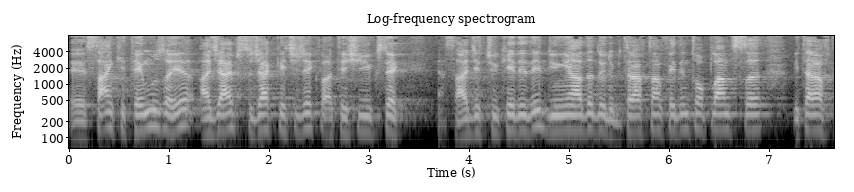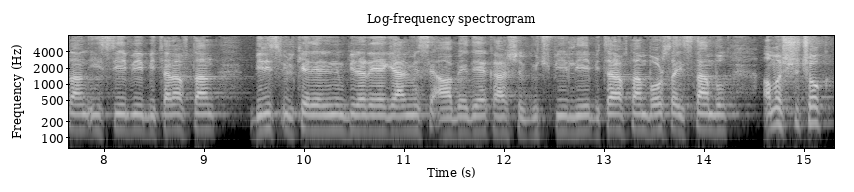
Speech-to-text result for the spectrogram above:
E, sanki Temmuz ayı acayip sıcak geçecek ve ateşi yüksek. Ya sadece Türkiye'de değil dünyada da öyle. Bir taraftan Fed'in toplantısı, bir taraftan ECB, bir taraftan BRICS ülkelerinin bir araya gelmesi, ABD'ye karşı güç birliği, bir taraftan Borsa İstanbul. Ama şu çok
